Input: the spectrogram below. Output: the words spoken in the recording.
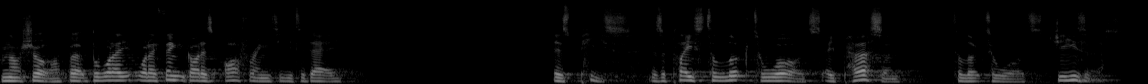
I'm not sure. But, but what, I, what I think God is offering to you today is peace, is a place to look towards, a person to look towards, Jesus,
